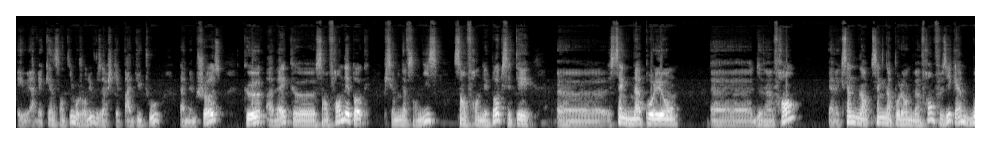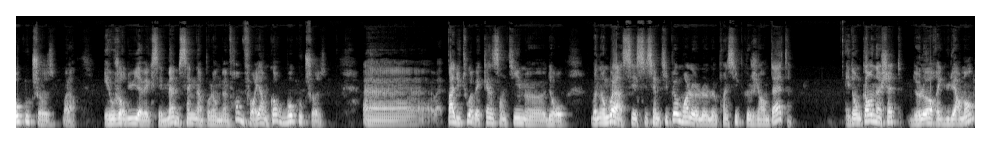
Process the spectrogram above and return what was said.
Et avec 15 centimes, aujourd'hui, vous achetez pas du tout la même chose qu'avec euh, 100 francs d'époque. Puisqu'en 1910, 100 francs de l'époque, c'était euh, 5 Napoléons euh, de 20 francs. Et avec 5, 5 Napoléons de 20 francs, vous faisiez quand même beaucoup de choses. Voilà. Et aujourd'hui, avec ces mêmes 5 Napoléons de 20 francs, vous feriez encore beaucoup de choses. Euh, pas du tout avec 15 centimes euh, d'euros. Donc voilà, c'est un petit peu moi le principe que j'ai en tête. Et donc quand on achète de l'or régulièrement,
